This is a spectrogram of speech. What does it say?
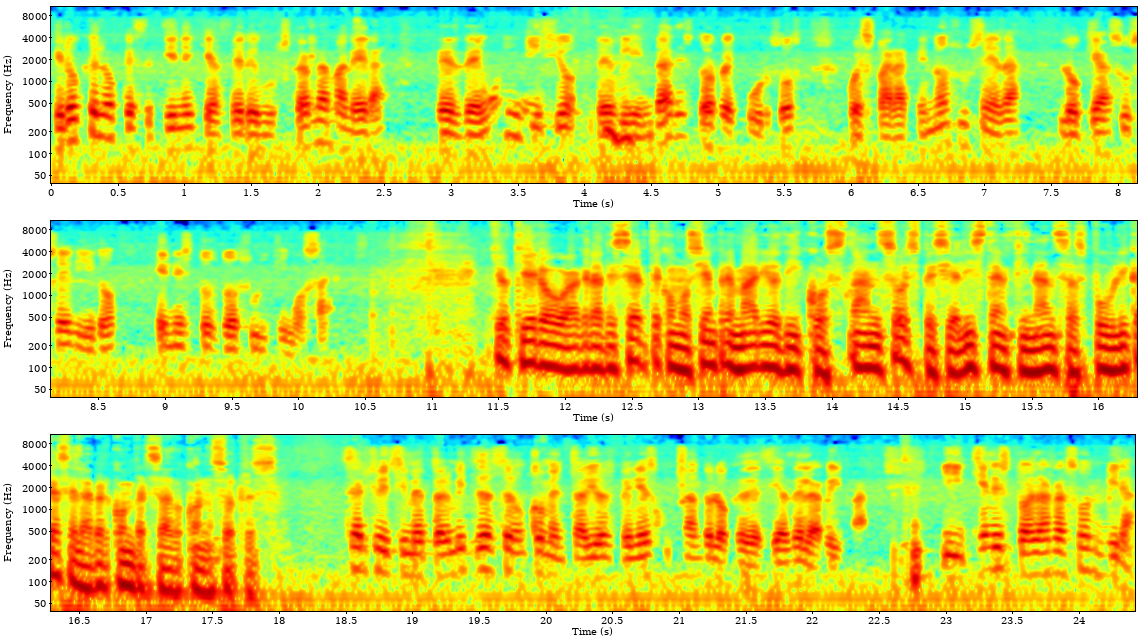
creo que lo que se tiene que hacer es buscar la manera desde un inicio de blindar estos recursos, pues para que no suceda lo que ha sucedido en estos dos últimos años. Yo quiero agradecerte, como siempre, Mario Di Costanzo, especialista en finanzas públicas, el haber conversado con nosotros. Sergio, y si me permites hacer un comentario, venía escuchando lo que decías de la rifa, y tienes toda la razón, mira,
